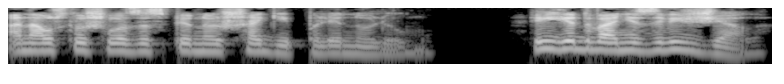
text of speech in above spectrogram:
Она услышала за спиной шаги по линолеуму и едва не завизжала.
